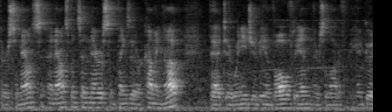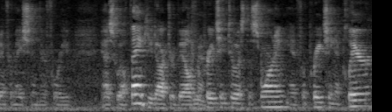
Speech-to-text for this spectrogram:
There's some announce, announcements in there, some things that are coming up that uh, we need you to be involved in. There's a lot of you know, good information in there for you as well. Thank you, Dr. Bill, for preaching to us this morning and for preaching a clear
